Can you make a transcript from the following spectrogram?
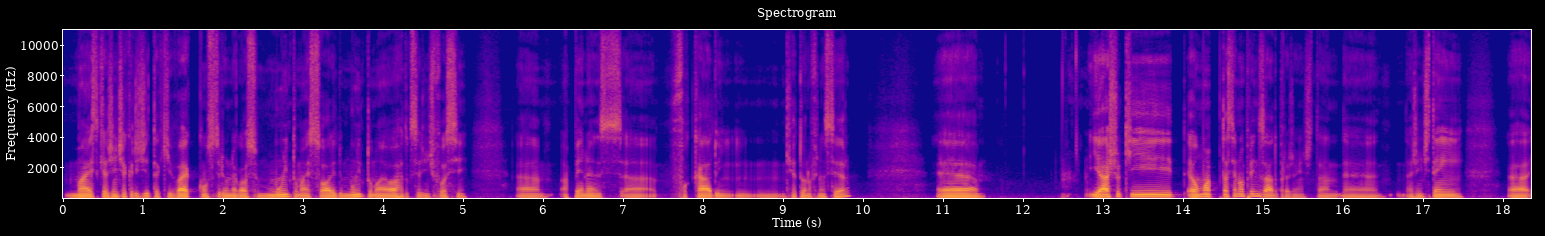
mas que a gente acredita que vai construir um negócio muito mais sólido, muito maior do que se a gente fosse apenas focado em, em, em, retorno financeiro. É, e acho que é uma está sendo um aprendizado para a gente. Tá? É, a gente tem Uh,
